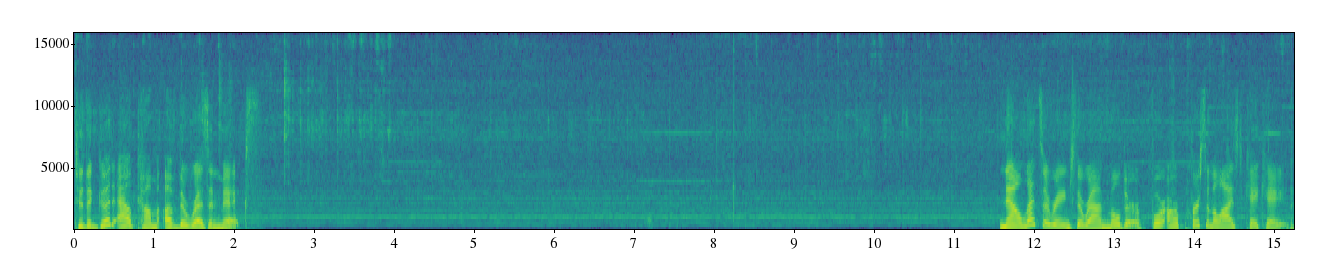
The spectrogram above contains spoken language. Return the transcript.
to the good outcome of the resin mix. Now let's arrange the round molder for our personalized cane.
